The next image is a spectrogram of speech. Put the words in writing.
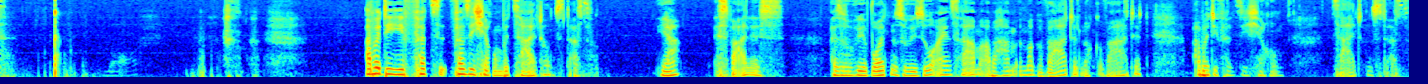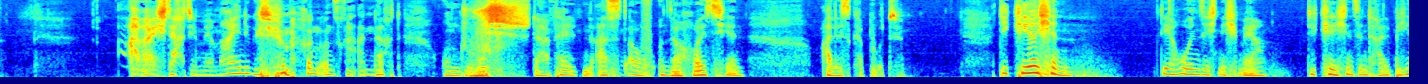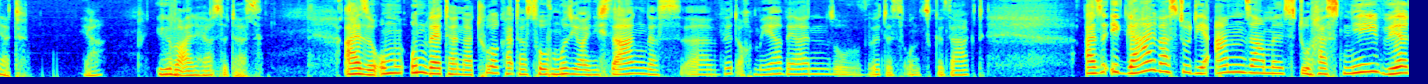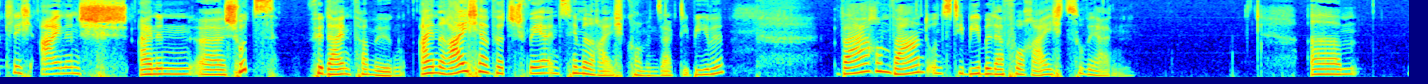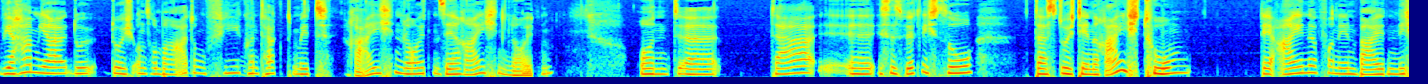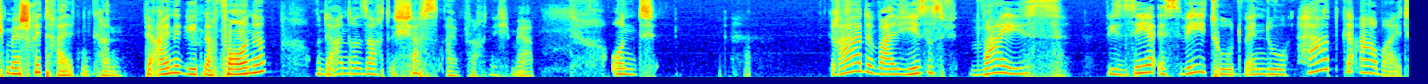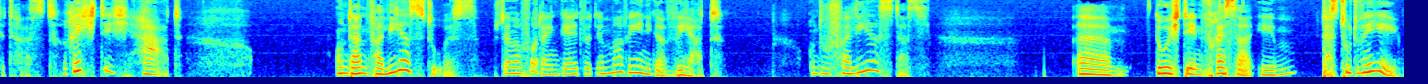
Aber die Versicherung bezahlt uns das. Ja, es war alles. Also wir wollten sowieso eins haben, aber haben immer gewartet, noch gewartet. Aber die Versicherung zahlt uns das. Aber ich dachte mir, meine Güte, wir machen unsere Andacht und wusch, da fällt ein Ast auf unser Häuschen. Alles kaputt. Die Kirchen, die erholen sich nicht mehr. Die Kirchen sind halbiert. Ja, überall hörst du das. Also um Unwetter, Naturkatastrophen muss ich euch nicht sagen, das äh, wird auch mehr werden, so wird es uns gesagt. Also egal, was du dir ansammelst, du hast nie wirklich einen, Sch einen äh, Schutz für dein Vermögen. Ein Reicher wird schwer ins Himmelreich kommen, sagt die Bibel. Warum warnt uns die Bibel davor, reich zu werden? Ähm, wir haben ja durch, durch unsere Beratung viel Kontakt mit reichen Leuten, sehr reichen Leuten. Und äh, da äh, ist es wirklich so, dass durch den Reichtum der eine von den beiden nicht mehr Schritt halten kann. Der eine geht nach vorne und der andere sagt, ich schaff's einfach nicht mehr. Und gerade weil Jesus weiß, wie sehr es weh tut, wenn du hart gearbeitet hast, richtig hart, und dann verlierst du es. Stell mal vor, dein Geld wird immer weniger wert. Und du verlierst das ähm, durch den Fresser eben. Das tut weh.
